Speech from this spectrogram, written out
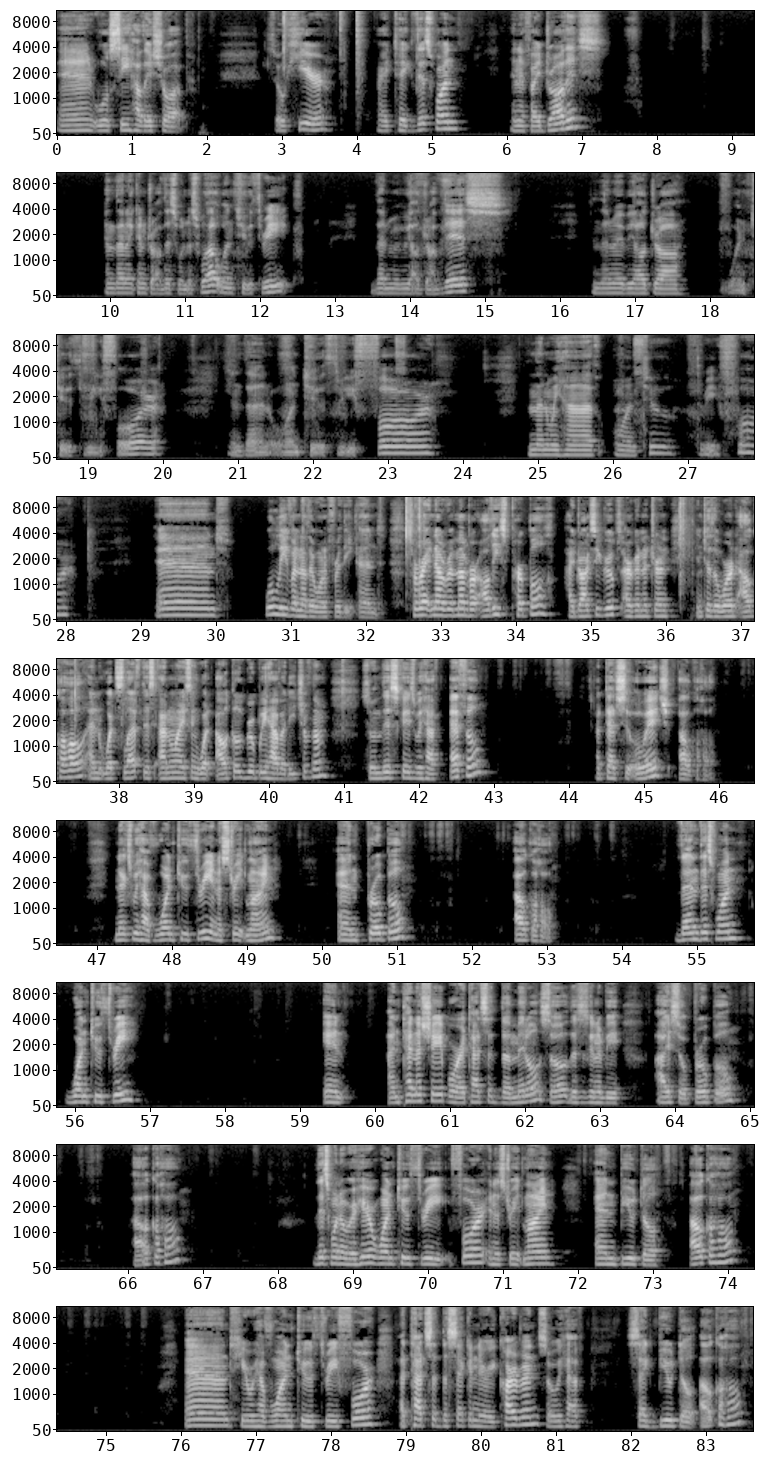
And we'll see how they show up. So here, I take this one, and if I draw this, and then I can draw this one as well, one, two, three, then maybe I'll draw this. And then maybe I'll draw one, two, three, four. And then one, two, three, four. And then we have one, two, three, four. And we'll leave another one for the end. So right now, remember, all these purple hydroxy groups are going to turn into the word alcohol. And what's left is analyzing what alkyl group we have at each of them. So in this case, we have ethyl attached to OH, alcohol. Next we have 1, 2, 3 in a straight line, and propyl, alcohol. Then this one, 1, 2, 3, in antenna shape or attached at the middle, so this is going to be isopropyl alcohol. This one over here, 1, 2, 3, 4 in a straight line, and butyl alcohol. And here we have one, two, three, four attached at the secondary carbon. So we have sec-butyl alcohol.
